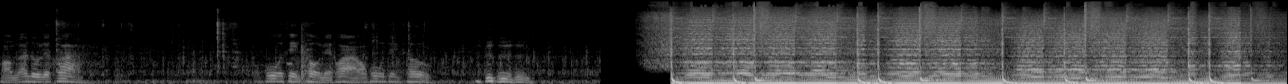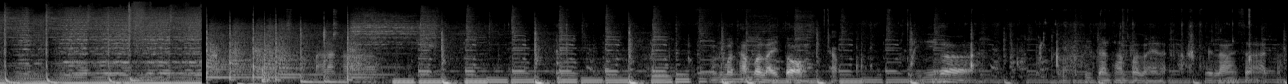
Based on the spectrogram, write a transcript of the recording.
หอมแล้วดูเลยว่าพูดเทงเข้าเลยว่าพูดเทงเข้าำปลาไหลต่อครับ ทีนี้ก็มีการทำปลาไหลละเดี๋ยวล้างให้สะอาดก่อน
